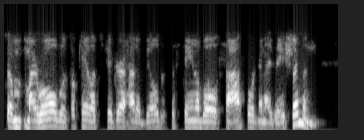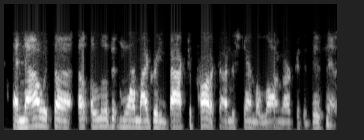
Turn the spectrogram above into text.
so my role was, okay, let's figure out how to build a sustainable SaaS organization and and now it's a, a little bit more migrating back to product to understand the long arc of the business.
